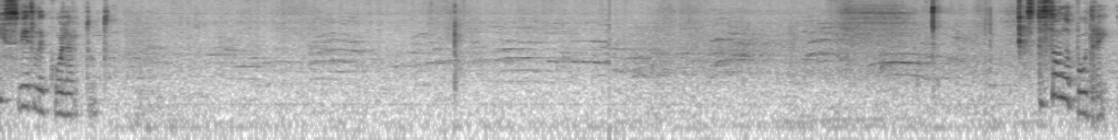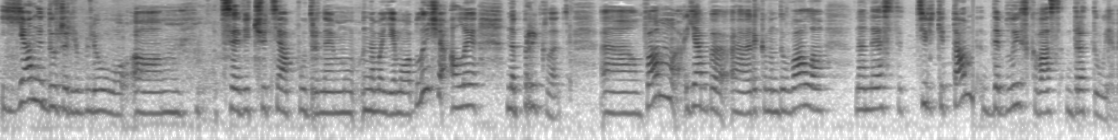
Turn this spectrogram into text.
І світлий колір тут. Стосовно пудри, я не дуже люблю ем, це відчуття пудри на, йому- на моєму обличчі, але, наприклад, е, вам я б е, рекомендувала нанести тільки там, де блиск вас дратує.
